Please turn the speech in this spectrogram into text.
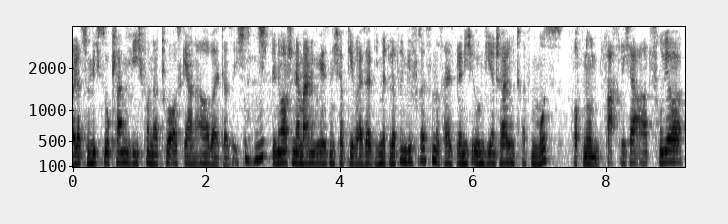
weil das für mich so klang, wie ich von Natur aus gern arbeite. Also ich, mhm. ich bin immer schon der Meinung gewesen, ich habe die Weisheit nicht mit Löffeln gefressen. Das heißt, wenn ich irgendwie Entscheidungen treffen muss, ob nun fachlicher Art früher,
